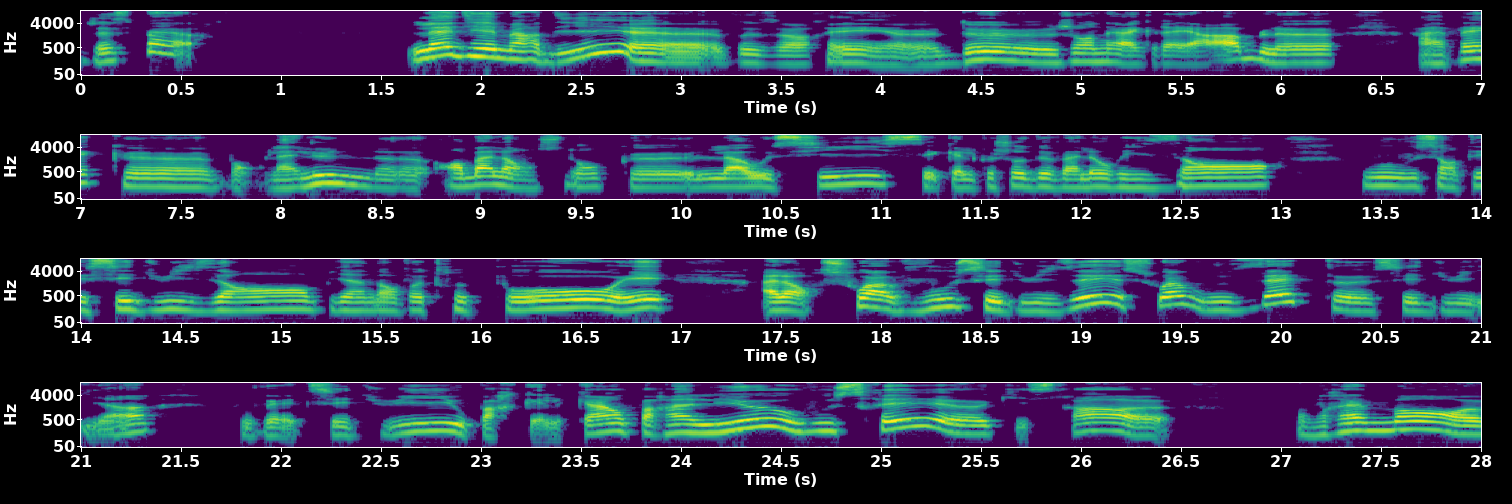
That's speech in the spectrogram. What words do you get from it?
j'espère. Lundi et mardi, vous aurez deux journées agréables, avec bon la Lune en Balance, donc là aussi c'est quelque chose de valorisant, vous vous sentez séduisant, bien dans votre peau, et alors soit vous séduisez, soit vous êtes séduit. Hein. pouvez être séduit ou par quelqu'un ou par un lieu où vous serez qui sera vraiment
